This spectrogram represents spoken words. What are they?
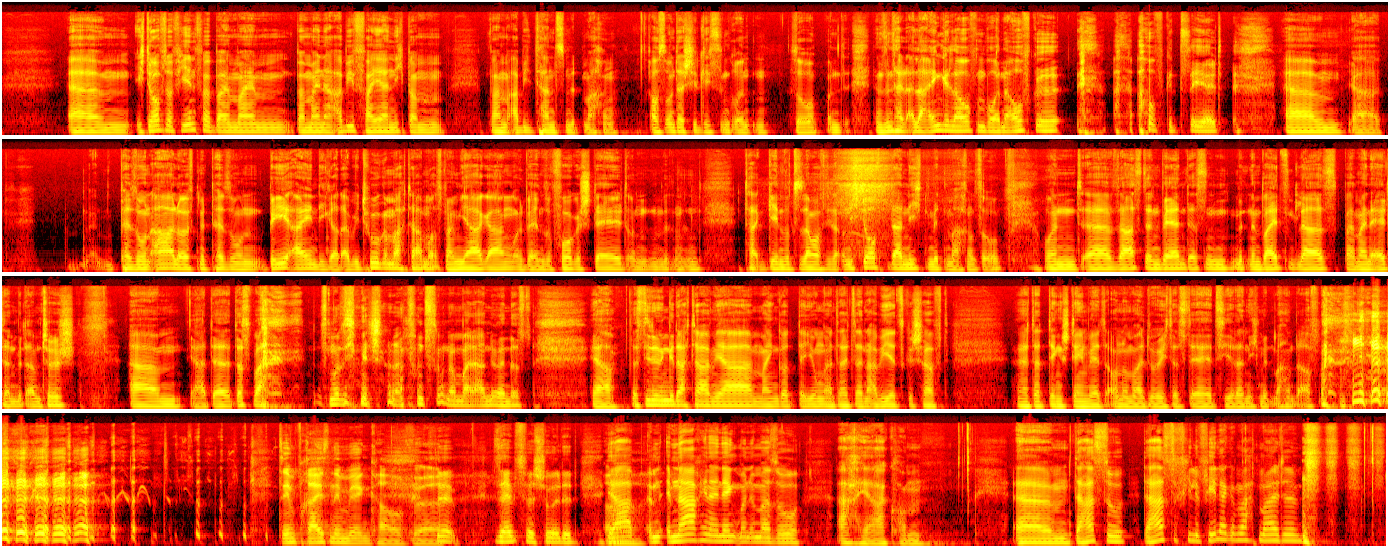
Ähm, ich durfte auf jeden Fall bei meinem, bei meiner Abi-Feier nicht beim, beim Abi-Tanz mitmachen. Aus unterschiedlichsten Gründen. So. Und dann sind halt alle eingelaufen worden, aufge, aufgezählt. Ähm, ja, Person A läuft mit Person B ein, die gerade Abitur gemacht haben aus meinem Jahrgang und werden so vorgestellt und, und ta- gehen so zusammen auf die Und ich durfte da nicht mitmachen so. Und äh, saß dann währenddessen mit einem Weizenglas bei meinen Eltern mit am Tisch. Ähm, ja, der, das war, das muss ich mir schon ab und zu nochmal anhören, dass, ja, dass die dann gedacht haben, ja, mein Gott, der Junge hat halt sein Abi jetzt geschafft. Das Ding stellen wir jetzt auch nochmal durch, dass der jetzt hier da nicht mitmachen darf. Den Preis nehmen wir in Kauf. Ja. Se- Selbstverschuldet. Ja, im, im Nachhinein denkt man immer so, ach ja, komm. Ähm, da, hast du, da hast du viele Fehler gemacht, Malte.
